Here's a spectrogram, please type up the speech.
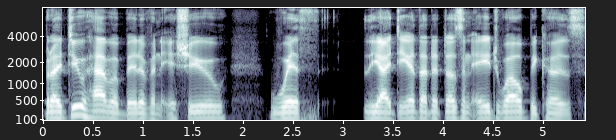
but I do have a bit of an issue with the idea that it doesn't age well because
